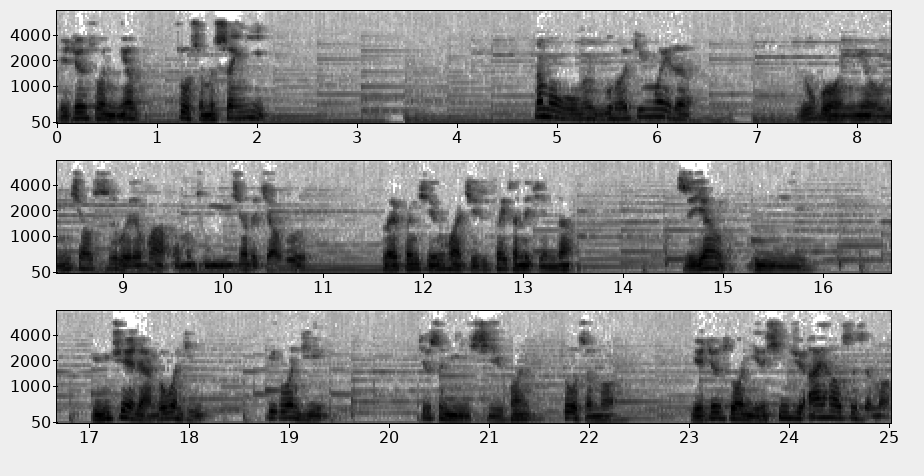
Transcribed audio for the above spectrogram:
也就是说你要做什么生意。那么我们如何定位呢？如果你有营销思维的话，我们从营销的角度来分析的话，其实非常的简单。只要你明确两个问题，第一个问题就是你喜欢做什么。也就是说，你的兴趣爱好是什么？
